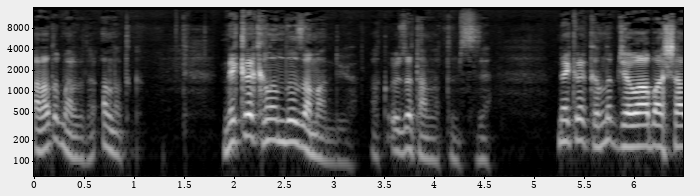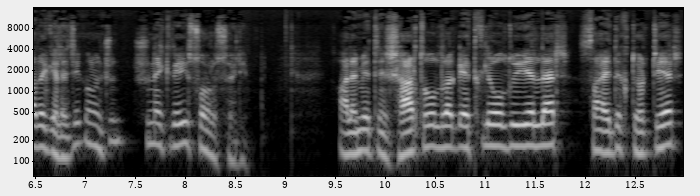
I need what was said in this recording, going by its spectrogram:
Anladık mı arkadaşlar? Anladık. Nekre kılındığı zaman diyor. Bak özet anlattım size. Nekre kılınıp cevabı aşağıda gelecek. Onun için şu nekreyi soru söyleyeyim. Alemiyetin şartı olarak etkili olduğu yerler saydık dört yer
